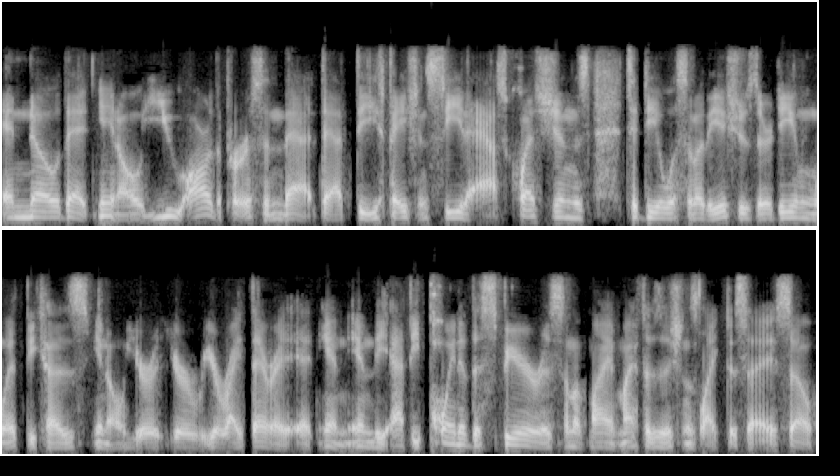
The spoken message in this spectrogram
and know that you know you are the person that that these patients see to ask questions to deal with some of the issues they're dealing with because you know you're you're you're right there in in the at the point of the spear, as some of my my physicians like to say. So,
